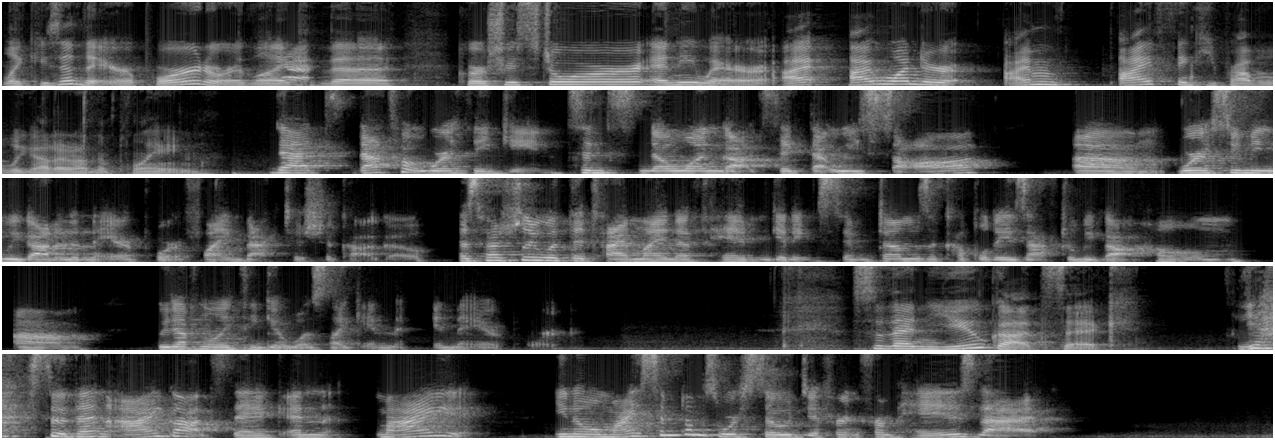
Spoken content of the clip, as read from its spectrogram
like you said, the airport or like yeah. the grocery store, anywhere. I I wonder. I'm I think you probably got it on the plane. That's that's what we're thinking. Since no one got sick that we saw, um, we're assuming we got it in the airport flying back to Chicago. Especially with the timeline of him getting symptoms a couple days after we got home. Um, we definitely think it was like in in the airport. So then you got sick. Yeah. So then I got sick, and my you know my symptoms were so different from his that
